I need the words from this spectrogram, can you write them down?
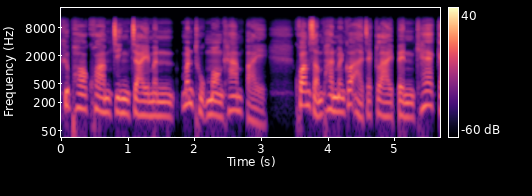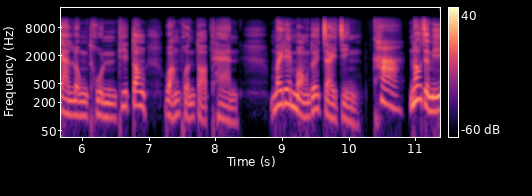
คือพอความจริงใจมันมันถูกมองข้ามไป ความสัมพันธ์มันก็อาจจะกลายเป็นแค่การลงทุนที่ต้องหวังผลตอบแทน ไม่ได้มองด้วยใจจริงค่ะ นอกจากนี้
